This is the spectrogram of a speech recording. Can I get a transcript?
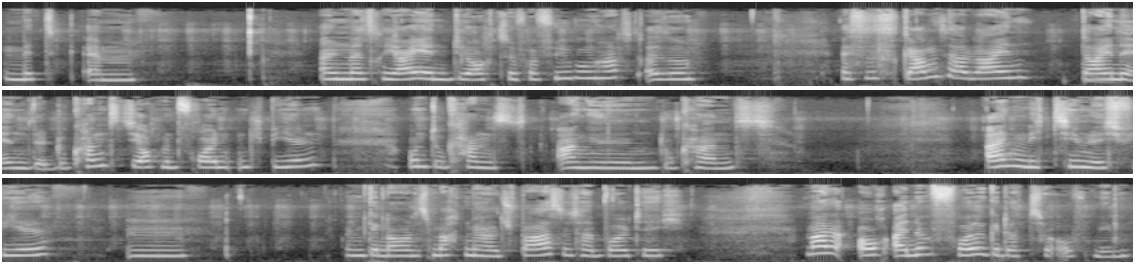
Mit ähm, allen Materialien, die du auch zur Verfügung hast. Also es ist ganz allein deine Insel. Du kannst sie auch mit Freunden spielen und du kannst angeln, du kannst eigentlich ziemlich viel. Mm. Und genau, das macht mir halt Spaß, deshalb wollte ich mal auch eine Folge dazu aufnehmen.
